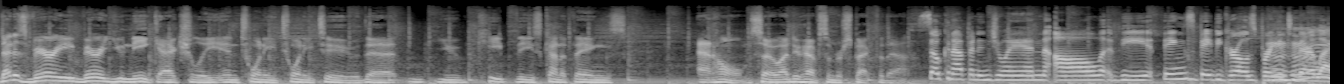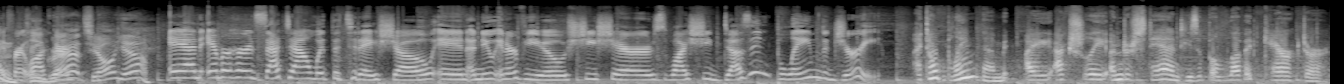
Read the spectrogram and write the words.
That is very, very unique, actually, in 2022 that you keep these kind of things at home. So I do have some respect for that. Soaking up and enjoying all the things baby girl is bringing to their life, right, Walker? Mm-hmm. Congrats, y'all. Yeah. And Amber Heard sat down with the Today Show. In a new interview, she shares why she doesn't blame the jury. I don't blame them. I actually understand he's a beloved character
